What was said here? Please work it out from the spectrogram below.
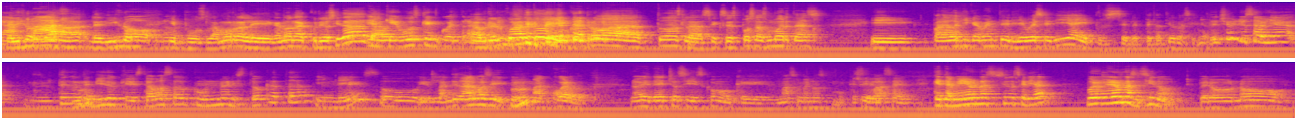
Le dijo, ajá, le dijo, No, no. y pues la morra le ganó la curiosidad, El ab- que busca encuentra. abrió el cuarto y encontró a todas las ex esposas muertas y paradójicamente llegó ese día y pues se le petateó la señora. De hecho, yo sabía, tengo entendido que está basado con un aristócrata inglés o irlandés, algo así, me acuerdo. No, y de hecho sí es como que más o menos como que Sí. se basa en que también era un asesino serial. Bueno, era un asesino, pero no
